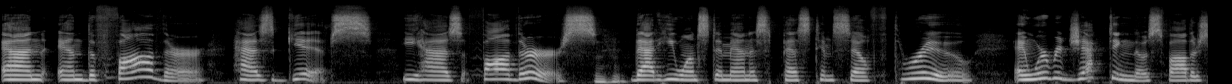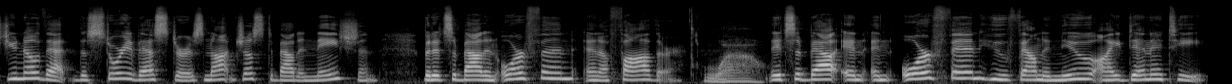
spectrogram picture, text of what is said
And and the father has gifts. He has fathers mm-hmm. that he wants to manifest himself through. And we're rejecting those fathers. Do you know that the story of Esther is not just about a nation, but it's about an orphan and a father. Wow. It's about an, an orphan who found a new identity,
